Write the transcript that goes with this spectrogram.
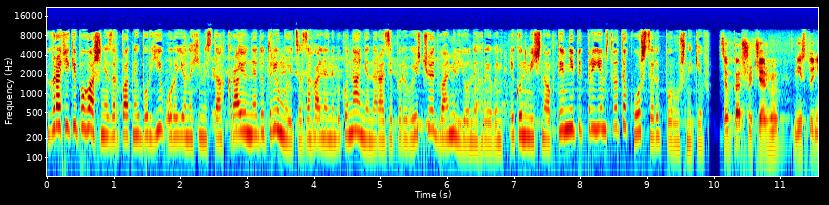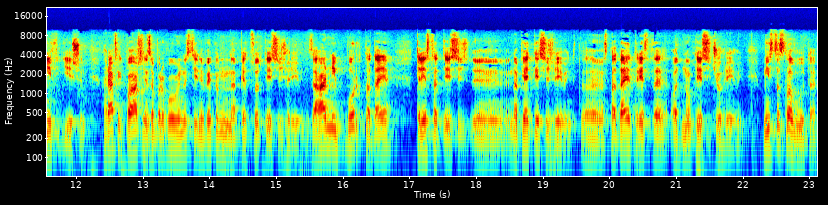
Графіки погашення зарплатних боргів у районах і містах краю не дотримуються. Загальне невиконання наразі перевищує 2 мільйони гривень. Економічно активні підприємства також серед порушників. Це в першу чергу місто Нефтішин. Графік погашення заборгованості не виконано на 500 тисяч гривень. Загальний борг складає 300 тисяч е, на 5 тисяч гривень, е, складає 301 тисячу гривень. Місто Славута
